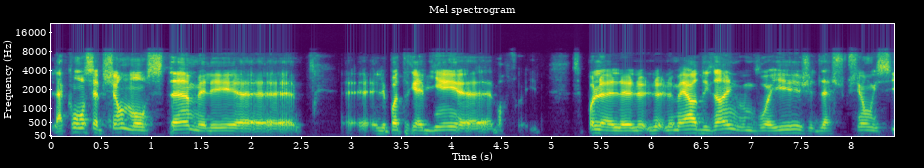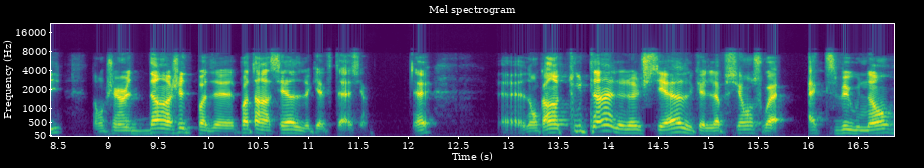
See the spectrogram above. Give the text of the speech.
la conception de mon système, elle est, euh, pas très bien. Euh, bon, c'est pas le, meilleur design, vous me voyez, j'ai de la succion ici. Donc, j'ai un danger de, potentiel de cavitation. Hein. donc, en tout temps, le logiciel, que l'option soit activée ou non,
